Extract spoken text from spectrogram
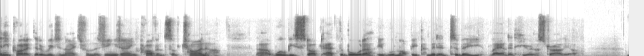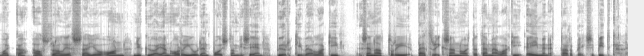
Any product that originates from the Xinjiang province of China uh, will be stopped at the border. It will not be permitted to be landed here in Australia. Vaikka Australiassa jo on nykyajan orjuuden poistamiseen pyrkivä laki, senaattori Patrick sanoi, että tämä laki ei mene tarpeeksi pitkälle.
